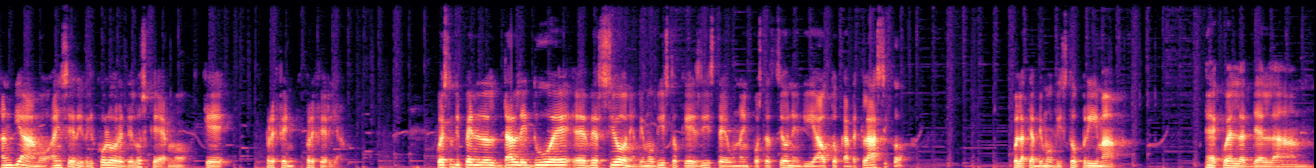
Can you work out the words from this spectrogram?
andiamo a inserire il colore dello schermo che prefer preferiamo. Questo dipende dalle due eh, versioni, abbiamo visto che esiste una impostazione di AutoCAD classico, quella che abbiamo visto prima è quella della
